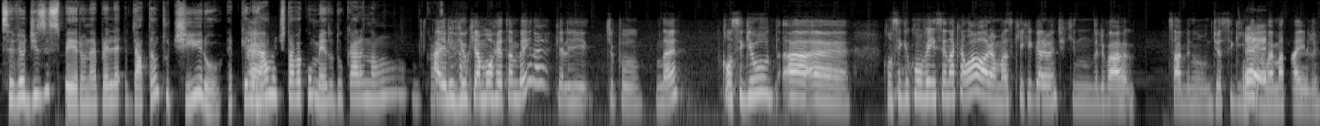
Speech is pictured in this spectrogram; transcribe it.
Você vê o desespero, né? Pra ele dar tanto tiro, é porque ele é. realmente estava com medo do cara não. Do cara ah, ele viu que ia morrer também, né? Que ele, tipo, né? Conseguiu. é, conseguiu convencer naquela hora, mas o que, que garante que ele vai, sabe, no dia seguinte, é. não vai matar ele?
